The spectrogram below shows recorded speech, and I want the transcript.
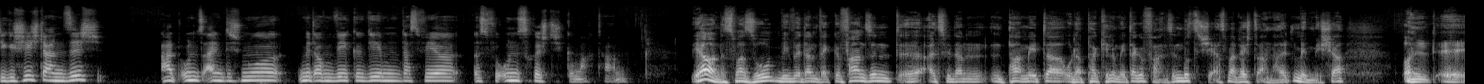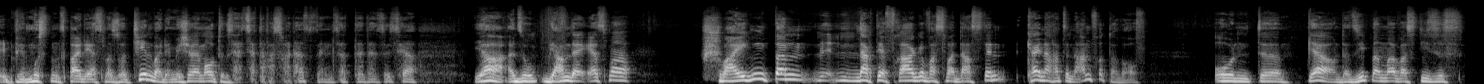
die Geschichte an sich hat uns eigentlich nur mit auf den Weg gegeben, dass wir es für uns richtig gemacht haben. Ja, und das war so, wie wir dann weggefahren sind, äh, als wir dann ein paar Meter oder ein paar Kilometer gefahren sind, musste ich erstmal rechts anhalten mit Micha. Und äh, wir mussten uns beide erstmal sortieren, weil der Micha im Auto gesagt hat, was war das denn? Sagt er, das ist ja, ja, also wir haben da erstmal schweigend dann äh, nach der Frage, was war das denn? Keiner hatte eine Antwort darauf. Und äh, ja, und dann sieht man mal, was dieses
